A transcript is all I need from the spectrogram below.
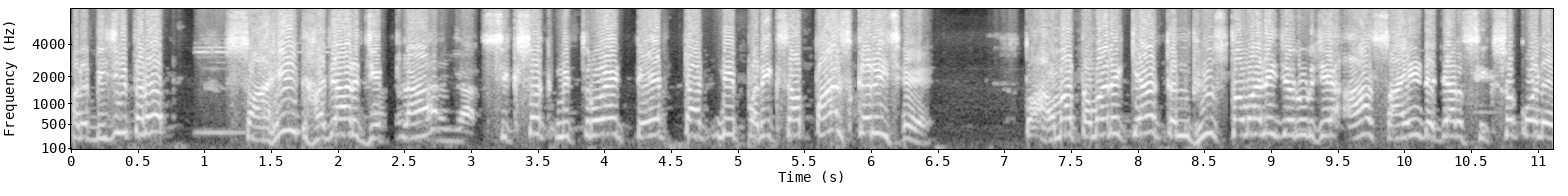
અને બીજી તરફ, સાહીઠ હજાર જેટલા શિક્ષક મિત્રોએ ટેટ ટાટની પરીક્ષા પાસ કરી છે. તો આમાં તમારે ક્યાં કન્ફ્યુઝ થવાની જરૂર છે? આ સાહીઠ હજાર શિક્ષકોને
